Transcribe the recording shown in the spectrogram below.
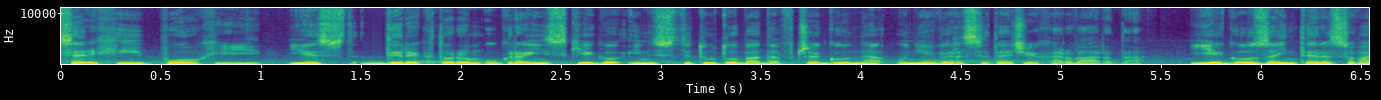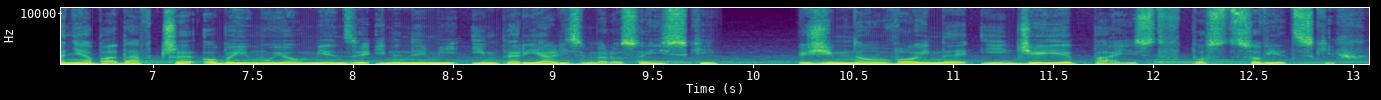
Serhii Płochi jest dyrektorem Ukraińskiego Instytutu Badawczego na Uniwersytecie Harvarda. Jego zainteresowania badawcze obejmują m.in. imperializm rosyjski, zimną wojnę i dzieje państw postsowieckich.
